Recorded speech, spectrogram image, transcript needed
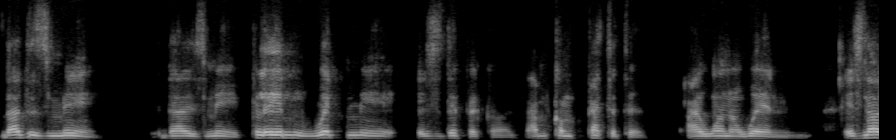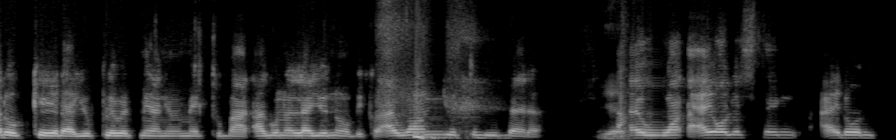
that is me that is me. Playing with me is difficult. I'm competitive. I want to win. It's not okay that you play with me and you make too bad. I'm gonna let you know because I want you to be better. Yeah. I want. I always think. I don't.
